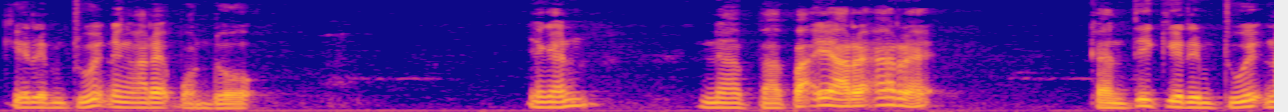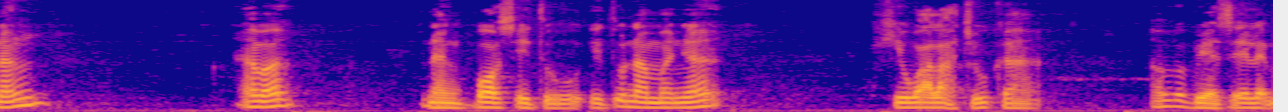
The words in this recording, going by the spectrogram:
kirim duit neng arek pondok. Ya kan? Nah, bapak ya arek-arek ganti kirim duit nang apa? Nang pos itu. Itu namanya hiwalah juga. Apa biasa lek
